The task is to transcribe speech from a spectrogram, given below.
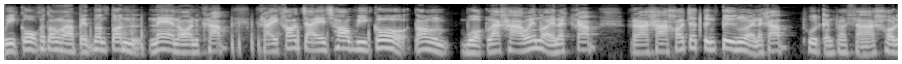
วีโก้ก็ต้องมาเป็นต้นๆ แน่นอนครับ ใครเข้าใจชอบวีโก้ต้องบวกราคาไว้หน่อยนะครับ ราคาเขาจะตึงๆหน่อยนะครับ พูดกันภาษาคน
